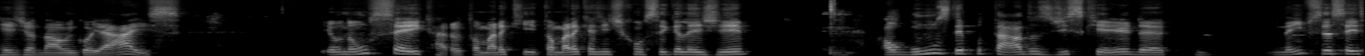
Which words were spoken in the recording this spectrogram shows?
regional em Goiás, eu não sei, cara. Tomara que, tomara que a gente consiga eleger alguns deputados de esquerda nem precisa ser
